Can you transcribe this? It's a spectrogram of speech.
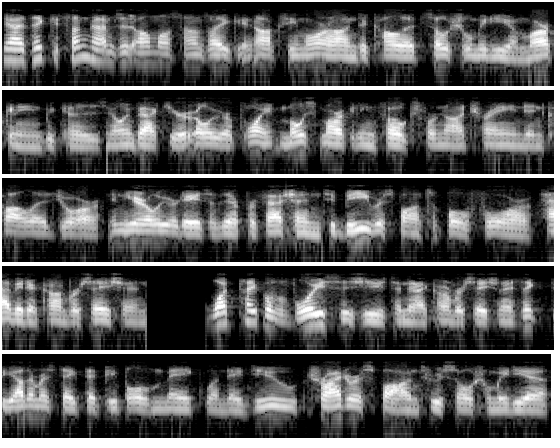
Yeah, I think sometimes it almost sounds like an oxymoron to call it social media marketing because going back to your earlier point, most marketing folks were not trained in college or in the earlier days of their profession to be responsible for having a conversation what type of voice is used in that conversation? I think the other mistake that people make when they do try to respond through social media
